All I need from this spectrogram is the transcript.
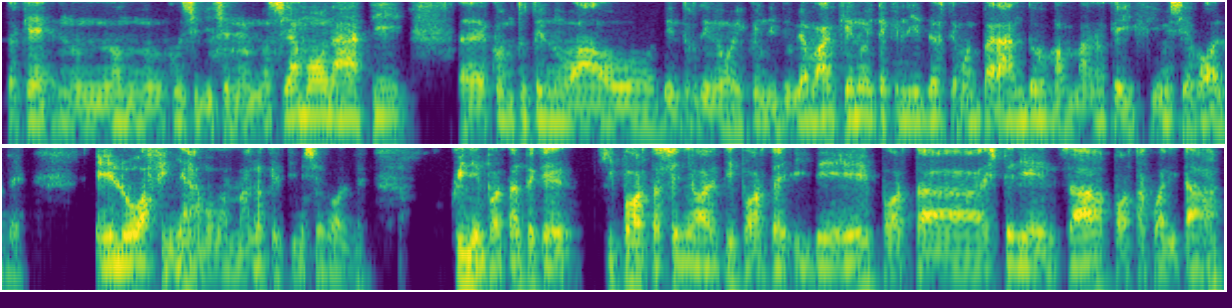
Perché, non, non, come si dice, non, non siamo nati eh, con tutto il know-how dentro di noi, quindi dobbiamo anche noi tech leader stiamo imparando man mano che il team si evolve e lo affiniamo man mano che il team si evolve. Quindi è importante che chi porta seniority porta idee, porta esperienza, porta qualità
